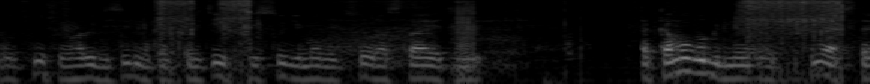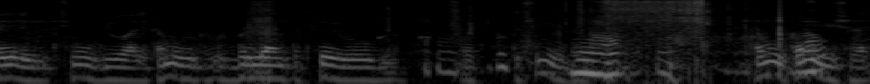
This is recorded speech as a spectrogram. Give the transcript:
вот слушаю, воры действительно, как полицейские судьи могут все расставить и так кому выгодно, почему отстреливали, почему убивали, кому выгодно, вот бриллианта, кто его убил? Вот, почему это? Ну, кому, кому ну, мешает?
